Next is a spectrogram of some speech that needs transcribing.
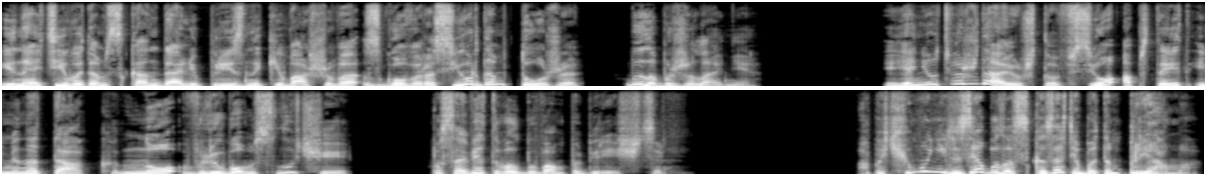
И найти в этом скандале признаки вашего сговора с Юрдом тоже было бы желание. И я не утверждаю, что все обстоит именно так, но в любом случае посоветовал бы вам поберечься. А почему нельзя было сказать об этом прямо?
